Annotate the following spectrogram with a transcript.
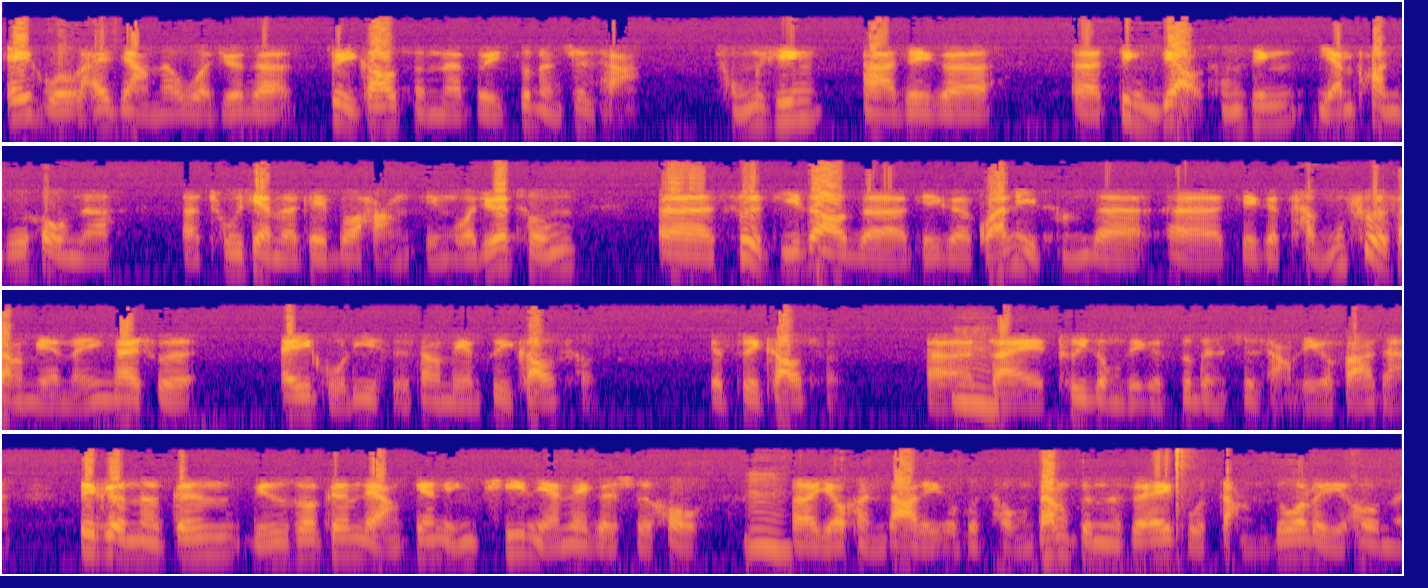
A 股来讲呢，我觉得最高层呢对资本市场重新啊这个呃定调、重新研判之后呢，呃出现了这波行情。我觉得从呃涉及到的这个管理层的呃这个层次上面呢，应该是 A 股历史上面最高层，就最高层呃嗯在推动这个资本市场的一个发展。这个呢，跟比如说跟两千零七年那个时候，嗯呃，有很大的一个不同。当时呢是 A 股涨多了以后呢，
